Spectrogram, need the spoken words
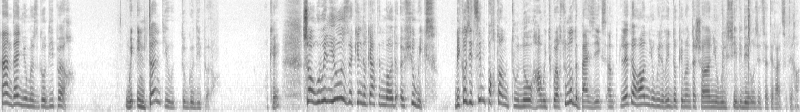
And then you must go deeper. We intend you to go deeper. Okay? So we will use the kindergarten mode a few weeks because it's important to know how it works, to know the basics, and later on you will read documentation, you will see videos, etc., etc.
